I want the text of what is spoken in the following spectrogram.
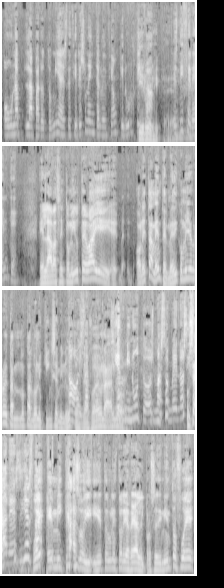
o una laparotomía, es decir, es una intervención quirúrgica. Quirúrgica, ya. Es diferente. En la vasectomía usted va y, eh, honestamente, el médico mío yo creo que no tardó ni 15 minutos, no, o sea, exacto. fue una, algo... 10 minutos más o menos y O sea, sales y está. fue en mi caso, y, y esto es una historia real, el procedimiento fue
